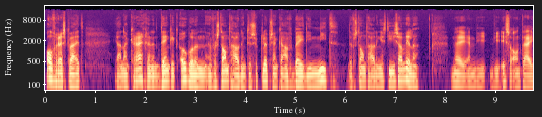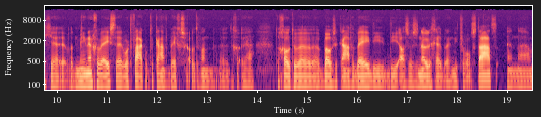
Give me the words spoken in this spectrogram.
Alvarez kwijt. Ja, dan krijg je denk ik ook wel een, een verstandhouding tussen clubs en KNVB die niet de verstandhouding is die je zou willen. Nee, en die, die is al een tijdje wat minder geweest. Hè. Er wordt vaak op de KNVB geschoten van eh, de, ja, de grote eh, boze KNVB, die, die als we ze nodig hebben niet voor ons staat. En ehm,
